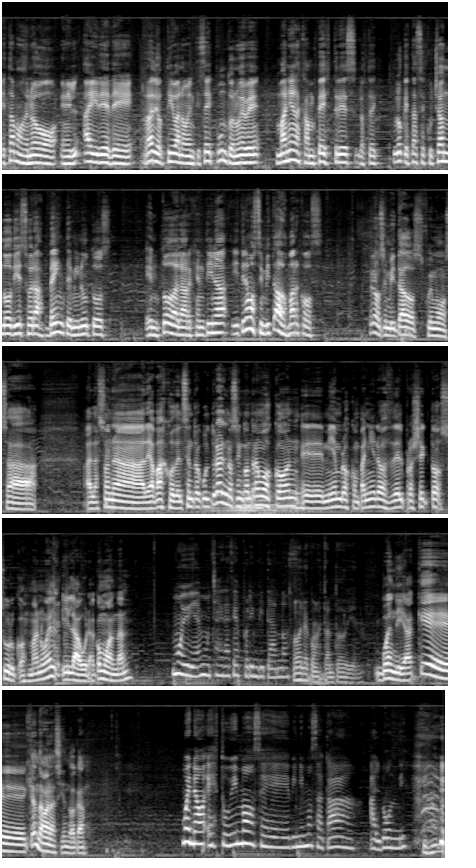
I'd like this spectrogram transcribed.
Estamos de nuevo en el aire de Radioactiva 96.9, Mañanas Campestres, lo que estás escuchando, 10 horas 20 minutos en toda la Argentina. Y tenemos invitados, Marcos. Tenemos invitados, fuimos a, la zona de abajo del Centro Cultural, nos encontramos con eh, miembros, compañeros del proyecto Surcos, Manuel y Laura. ¿Cómo andan? Muy bien, muchas gracias por invitarnos. Hola, ¿cómo están? ¿Todo bien? Buen día. ¿Qué, qué andaban haciendo acá? Bueno, estuvimos, eh, vinimos acá al Bondi,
